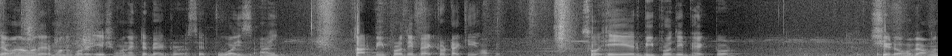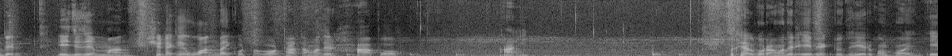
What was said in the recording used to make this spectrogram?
যেমন আমাদের মনে করো এ সমান একটা ভেক্টর আছে টু আইস আই। তার বিপ্রতীপ ভেক্টরটা কি হবে? সো এ এর বিপ্রতীপ ভেক্টর, সেটা হবে আমাদের এই যে যে মান, সেটাকে ওয়ান বাই করতে হবে, অর্থাৎ আমাদের হাফ অফ আই তো খেয়াল করো আমাদের এ ভেক্টর যদি এরকম হয়, এ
